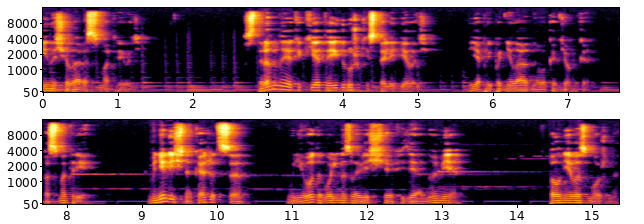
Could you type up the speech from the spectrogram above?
и начала рассматривать. Странные какие-то игрушки стали делать. Я приподняла одного котенка. Посмотри. Мне лично кажется, у него довольно зловещая физиономия. Вполне возможно.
